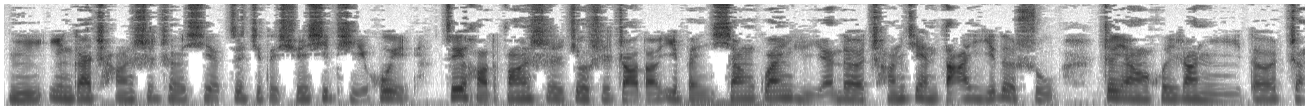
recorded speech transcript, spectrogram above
你应该尝试着写自己的学习体会。最好的方式就是找到一本相关语言的常见答疑的书，这样会让你的整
